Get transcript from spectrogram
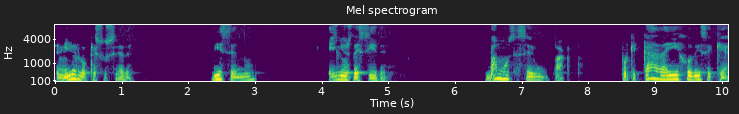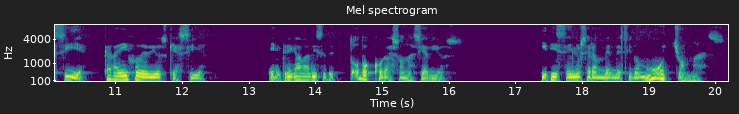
mira lo que sucede. Dicen, ¿no? Ellos deciden, vamos a hacer un pacto, porque cada hijo dice que hacía, cada hijo de Dios que hacía, entregaba, dice, de todo corazón hacia Dios. Y dice, ellos eran bendecidos mucho más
